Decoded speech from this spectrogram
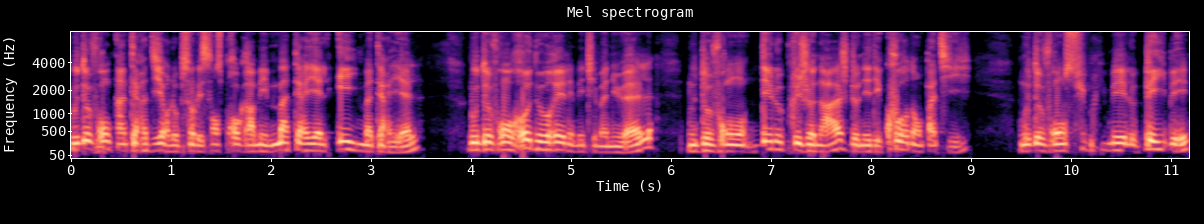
Nous devrons interdire l'obsolescence programmée matérielle et immatérielle. Nous devrons redorer les métiers manuels. Nous devrons, dès le plus jeune âge, donner des cours d'empathie. Nous devrons supprimer le PIB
